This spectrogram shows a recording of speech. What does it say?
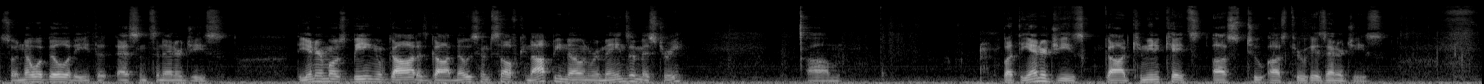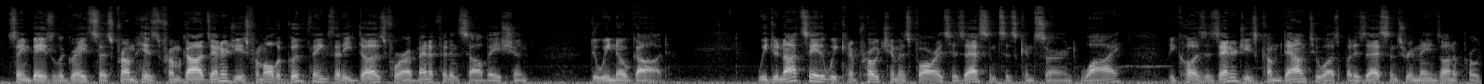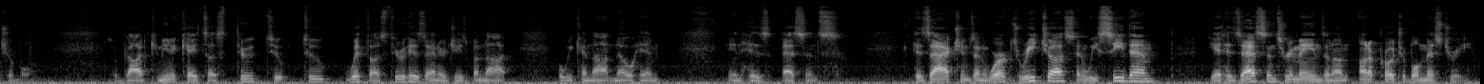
So knowability, the essence and energies, the innermost being of God, as God knows Himself, cannot be known, remains a mystery. Um, but the energies, God communicates us to us through His energies. St. Basil the Great says, from his from God's energies, from all the good things that he does for our benefit and salvation, do we know God. We do not say that we can approach him as far as his essence is concerned. Why? Because his energies come down to us, but his essence remains unapproachable. So God communicates us through to, to with us through his energies, but not but we cannot know him in his essence. His actions and works reach us and we see them, yet his essence remains an un, unapproachable mystery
